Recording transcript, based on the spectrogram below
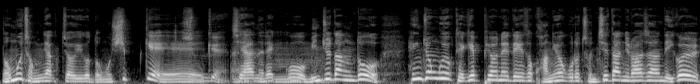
너무 정략적이고 너무 쉽게, 쉽게. 제안을 했고 음. 민주당도 행정구역 대개편에 대해서 광역으로 전체 단위로 하자는데 이걸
